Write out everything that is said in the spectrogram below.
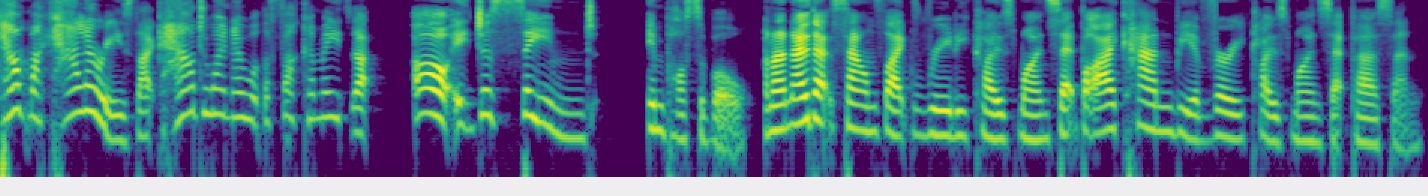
Count my calories. Like, how do I know what the fuck I'm eating? Like, oh, it just seemed impossible. And I know that sounds like really closed mindset, but I can be a very closed mindset person.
